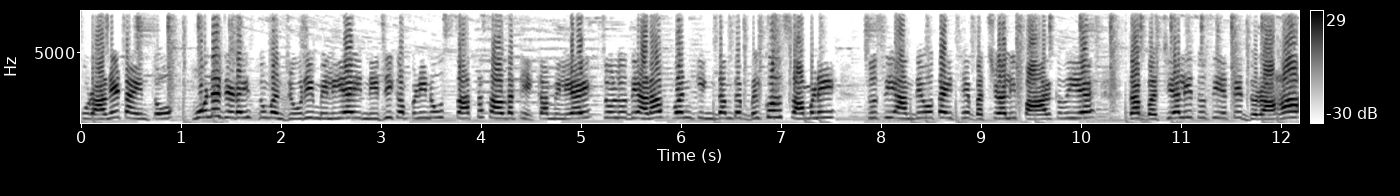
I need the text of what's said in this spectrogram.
ਪੁਰਾਣੇ ਟਾਈਮ ਤੋਂ ਹੁਣ ਜਿਹੜਾ ਇਸ ਨੂੰ ਮਨਜ਼ੂਰੀ ਮਿਲੀ ਹੈ ਨਿੱਜੀ ਕੰਪਨੀ ਨੂੰ 7 ਸਾਲ ਦਾ ਠੇਕਾ ਮਿਲਿਆ ਹੈ। ਸੋ ਲੁਧਿਆਣਾ ਫਨ ਕਿੰਗਡਮ ਦੇ ਬਿਲਕੁਲ ਸਾਹਮਣੇ ਤੁਸੀਂ ਆਂਦੇ ਹੋ ਤਾਂ ਇੱਥੇ ਬੱਚਿਆਂ ਲਈ ਪਾਰਕ ਵੀ ਹੈ। ਤਾਂ ਬੱਚਿਆਂ ਲਈ ਤੁਸੀਂ ਇੱਥੇ ਦੁਰਾਹਾ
